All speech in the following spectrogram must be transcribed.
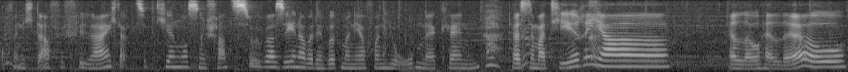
Auch wenn ich dafür vielleicht akzeptieren muss, einen Schatz zu übersehen. Aber den wird man ja von hier oben erkennen. Da ist eine Materia. Hello, hello.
